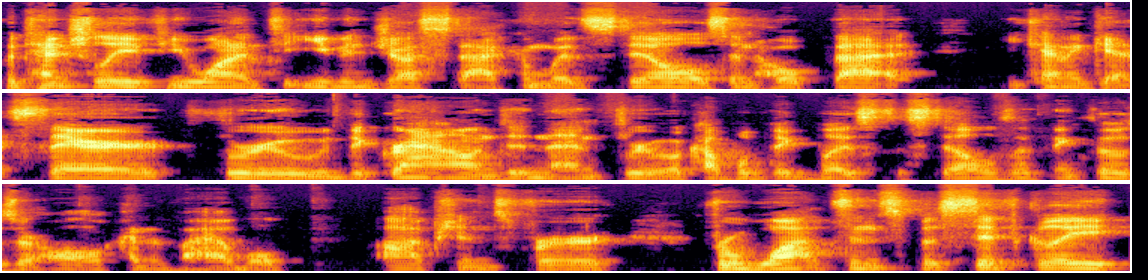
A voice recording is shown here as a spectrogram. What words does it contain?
Potentially, if you wanted to even just stack him with Stills and hope that he kind of gets there through the ground and then through a couple big plays to Stills. I think those are all kind of viable options for for Watson specifically.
